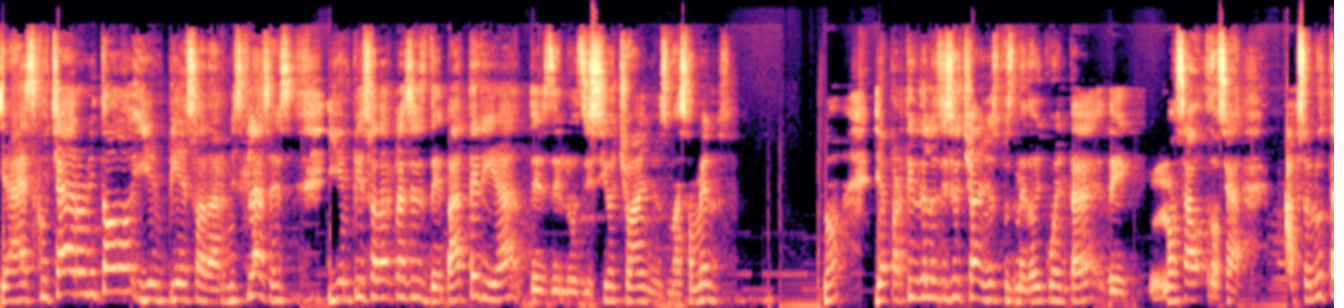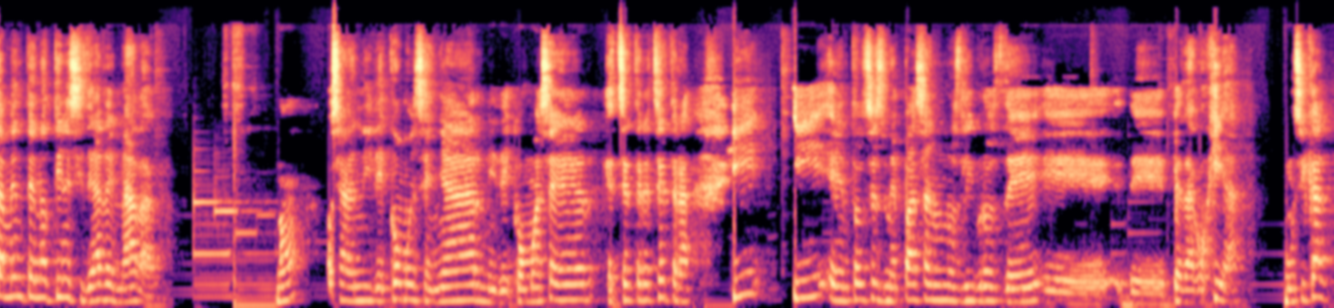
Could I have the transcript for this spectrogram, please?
ya escucharon y todo y empiezo a dar mis clases y empiezo a dar clases de batería desde los 18 años más o menos. ¿No? Y a partir de los 18 años, pues me doy cuenta de, no, o sea, absolutamente no tienes idea de nada, ¿no? O sea, ni de cómo enseñar, ni de cómo hacer, etcétera, etcétera. Y, y entonces me pasan unos libros de, eh, de pedagogía musical.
